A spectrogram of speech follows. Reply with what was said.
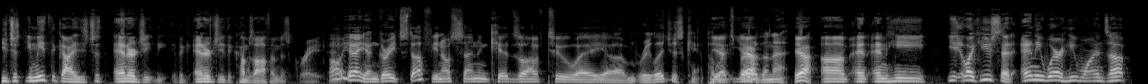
he just you meet the guy he's just energy the, the energy that comes off him is great. Oh yeah, yeah, and great stuff. You know, sending kids off to a um, religious camp. How yeah, much yeah, better than that? Yeah, um, and and he like you said anywhere he winds up.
